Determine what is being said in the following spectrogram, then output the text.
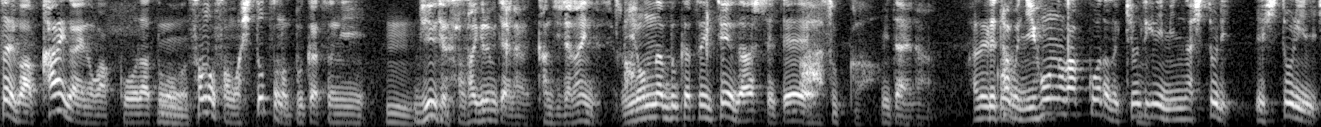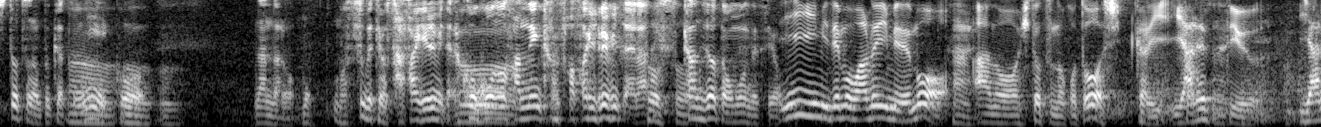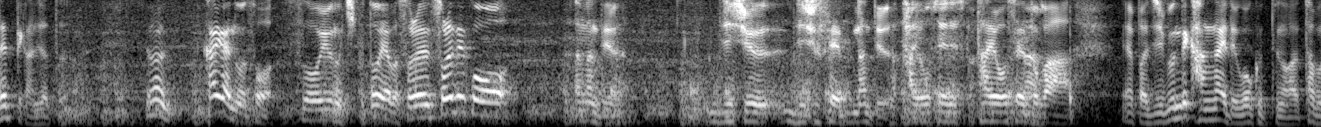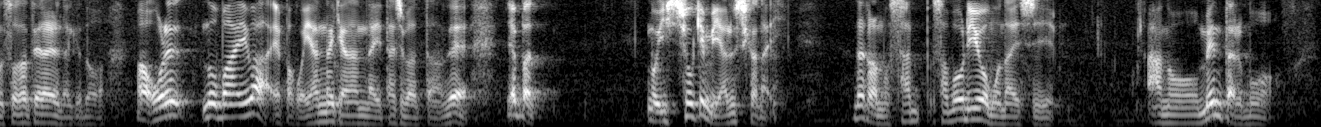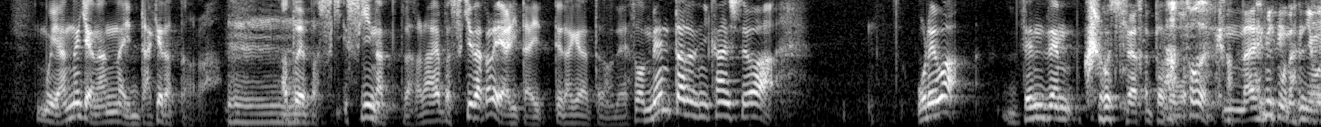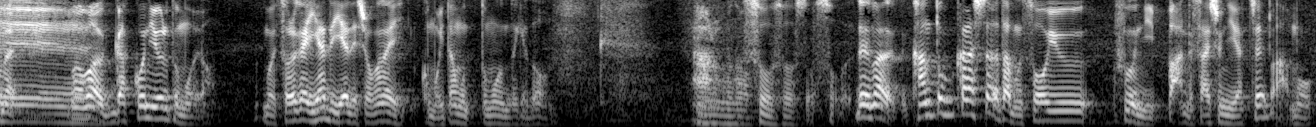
例えば海外の学校だと、そもそも一つの部活にん。人生捧げるみたいな感じじゃないんですよ、いろんな部活に手出しててああそっか。みたいなで多分日本の学校だと基本的にみんな一人え一人一つの部活にこう、なんだろうもうもう全てを捧げるみたいな高校の3年間捧げるみたいな感じだと思うんですよ。いい意味でも悪い意味でも、はい。あの一つのことをしっかりやれっていうやれって感じだったやっぱ海外のそうそういうの聞くとやっぱそれそれでこうあなんていうの自主自主性なんていうの多様性ですか？多様性とか、やっぱ自分で考えて動くっていうのが多分育てられるんだけど、まあ、俺の場合はやっぱこうやんなきゃなんない立場だったのでやっぱもう一生懸命やるしかない。だからもうササボりようもないしあのメンタルももうやんなきゃなんないだけだったから。あとやっぱ好き好きになってたからやっぱ好きだからやりたいってだけだったのでそのメンタルに関しては俺は全然苦労してなかったと思う。あそうですか。悩みも何にもない、へー。まあまあ学校によると思うよ。もうそれが嫌で嫌でしょうがない子もいたもんと思うんだけど。なるほど。そうそうそうそう。でまあ監督からしたら多分そういうふうにバンって最初にやっちゃえばも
